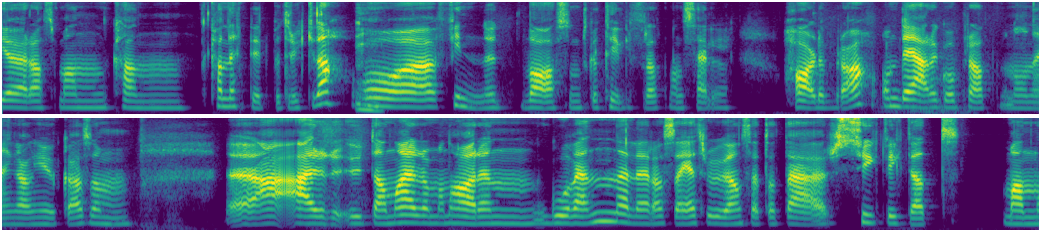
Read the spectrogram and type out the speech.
gjør at man kan, kan lette litt på trykket, da. Mm. Og finne ut hva som skal til for at man selv har det bra. Om det er å gå og prate med noen en gang i uka som er utdanna, eller om man har en god venn, eller altså Jeg tror uansett at det er sykt viktig at man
